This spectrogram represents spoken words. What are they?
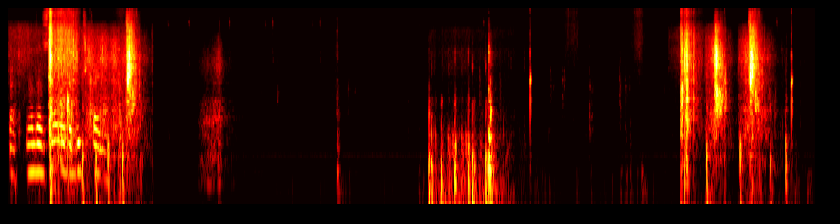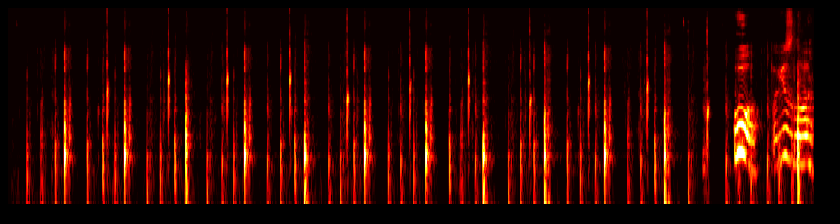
Так, надо снова добыть камень. О, повезло.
